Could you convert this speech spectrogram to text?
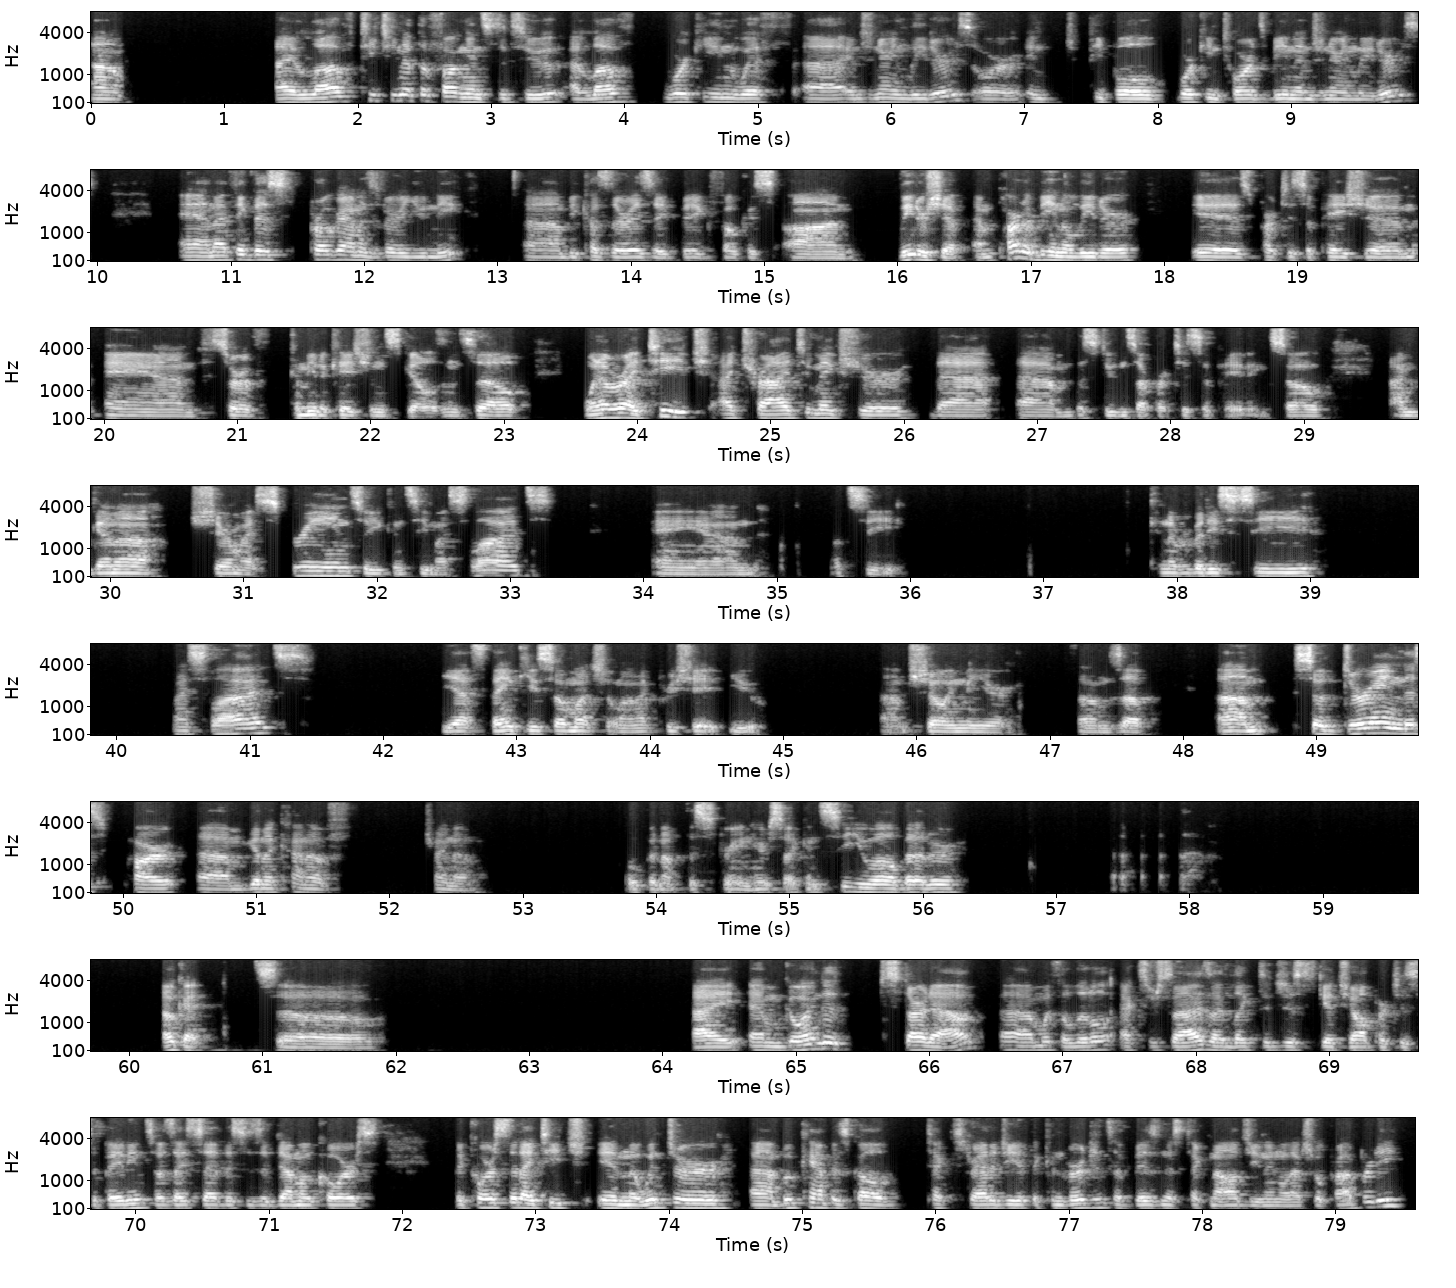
Um, I love teaching at the Fung Institute. I love working with uh, engineering leaders or people working towards being engineering leaders. And I think this program is very unique um, because there is a big focus on leadership. And part of being a leader is participation and sort of communication skills. And so whenever I teach, I try to make sure that um, the students are participating. So I'm gonna share my screen so you can see my slides. And let's see. Can everybody see my slides? Yes, thank you so much, Alana. I appreciate you um, showing me your thumbs up. Um, so during this part, I'm gonna kind of trying to open up the screen here so I can see you all better. Okay, so I am going to start out um, with a little exercise. I'd like to just get y'all participating. So as I said, this is a demo course. The course that I teach in the winter um, boot camp is called Tech Strategy at the Convergence of Business, Technology, and Intellectual Property.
